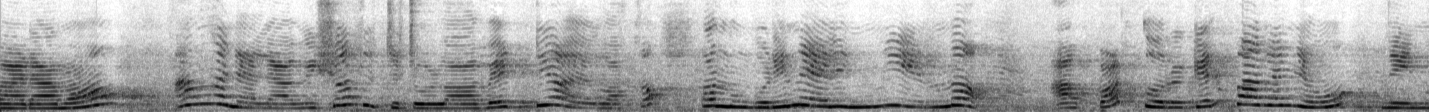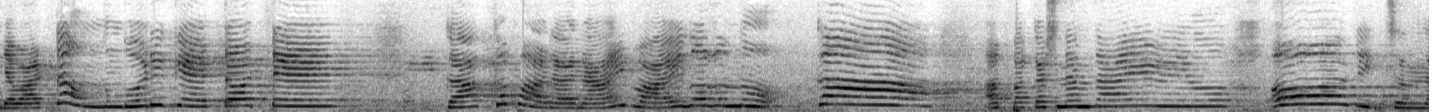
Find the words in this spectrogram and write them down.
പാടാമോ? അങ്ങനെയല്ല വിശ്വസിച്ചിട്ടുള്ള വെട്ടിയായ വാക്ക ഒന്നും കൂടി നെളിഞ്ഞിരുന്നു. അപ്പോൾ കുറുക്കൻ പറഞ്ഞു നിന്റെ പാട്ട് ഒന്നും കൂടി കേട്ടോട്ടെ. കാക്ക പാടാനായി വായ തുറന്നു. അപ്പ കഷ്ണം താഴെ വീണു. ഓടിച്ചെന്ന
